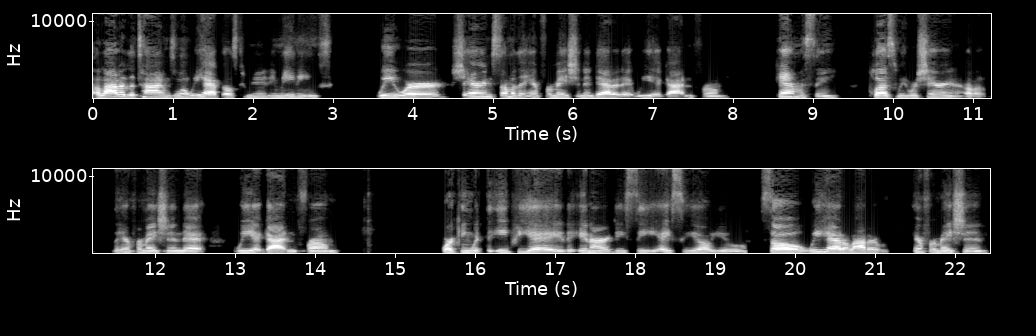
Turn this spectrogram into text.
a lot of the times when we had those community meetings, we were sharing some of the information and data that we had gotten from canvassing. Plus, we were sharing uh, the information that we had gotten from working with the EPA, the NRDC, ACLU. So we had a lot of information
